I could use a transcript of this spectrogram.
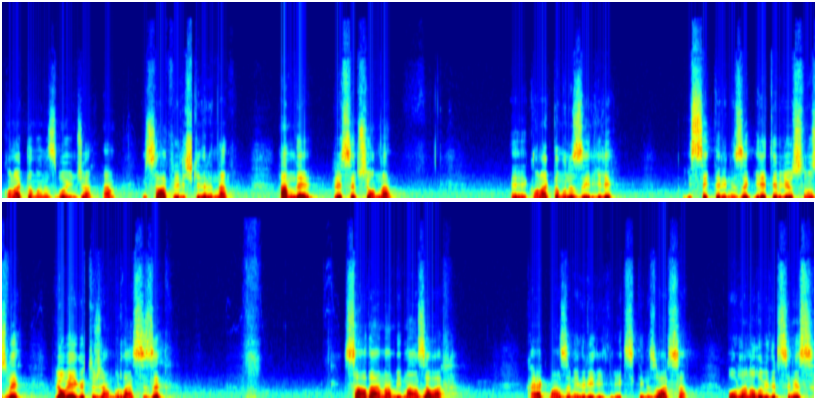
Konaklamanız boyunca hem misafir ilişkilerinden hem de resepsiyondan e, konaklamanızla ilgili isteklerinizi iletebiliyorsunuz ve lobiye götüreceğim buradan sizi. Sağda hemen bir mağaza var. Kayak malzemeleriyle ilgili eksikleriniz varsa oradan alabilirsiniz.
